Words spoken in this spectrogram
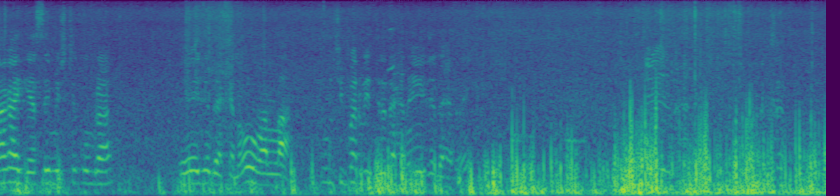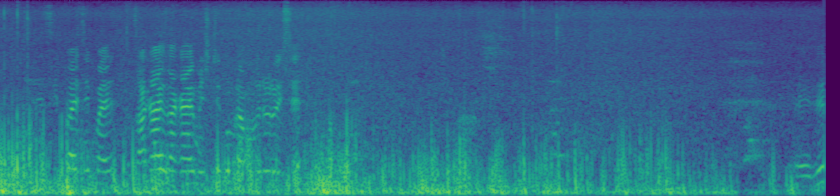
জায়গায় গেছে মিষ্টি কুমড়া। এই যে দেখেন ও আল্লাহ কোন চিপার ভিতরে দেখেন এই যে দেখেন চিপায় চিপায় জায়গায় জায়গায় মিষ্টি কুমড়া মরে রয়েছে। এই যে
